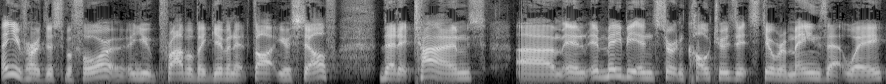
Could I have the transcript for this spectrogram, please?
And you've heard this before. You've probably given it thought yourself that at times, um, and it may be in certain cultures, it still remains that way.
